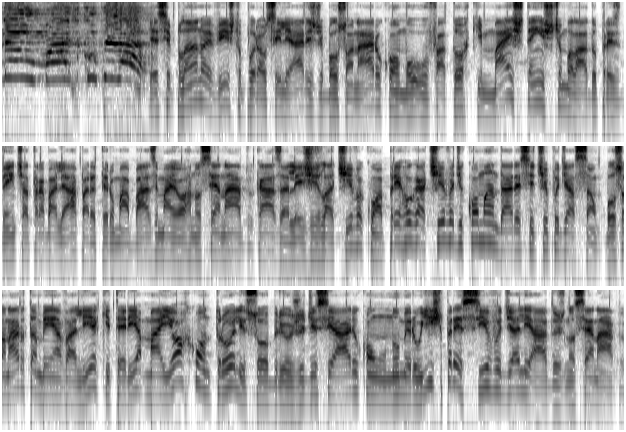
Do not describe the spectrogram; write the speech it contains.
não mais cumprirá. Esse plano é visto por auxiliares de Bolsonaro como o fator que mais tem estimulado o presidente a trabalhar para ter uma base maior no Senado, casa legislativa com a prerrogativa de comandar esse tipo de ação. Bolsonaro também avalia que teria maior controle sobre o judiciário com um número expressivo de aliados no Senado.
